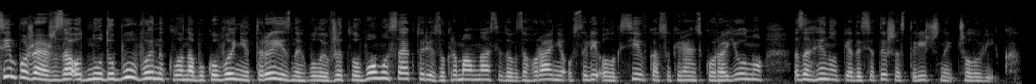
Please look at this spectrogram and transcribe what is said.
Сім пожеж за одну добу виникло на Буковині. Три із них були в житловому секторі. Зокрема, внаслідок загорання у селі Олексіївка Сокирянського району загинув 56-річний чоловік.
